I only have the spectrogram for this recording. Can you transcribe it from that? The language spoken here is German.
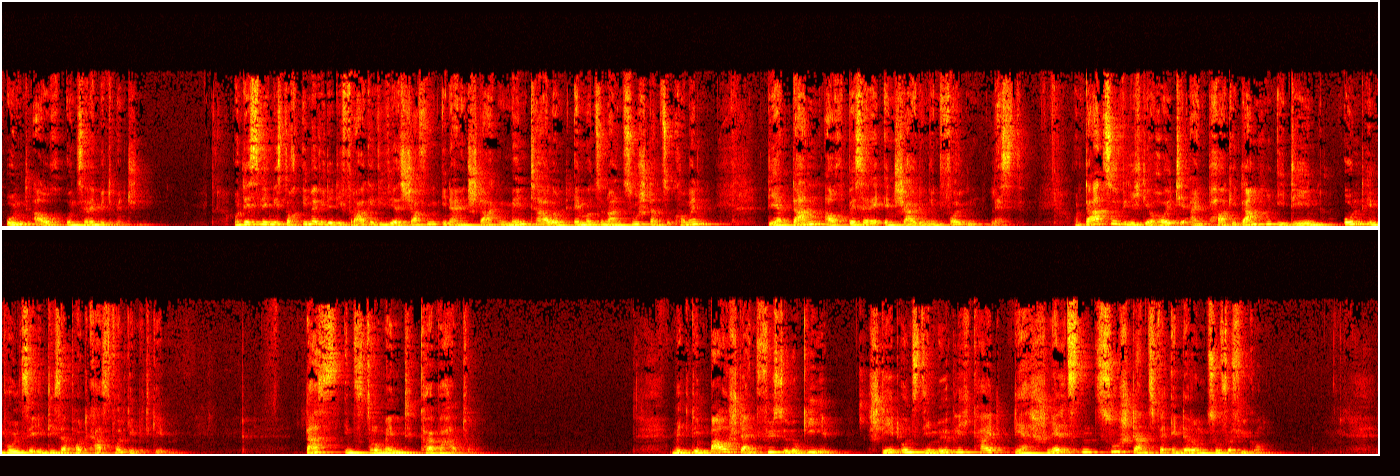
und auch unsere Mitmenschen. Und deswegen ist doch immer wieder die Frage, wie wir es schaffen, in einen starken mentalen und emotionalen Zustand zu kommen, der dann auch bessere Entscheidungen folgen lässt. Und dazu will ich dir heute ein paar Gedanken, Ideen und Impulse in dieser Podcast-Folge mitgeben. Das Instrument Körperhaltung. Mit dem Baustein Physiologie steht uns die Möglichkeit der schnellsten Zustandsveränderung zur Verfügung.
